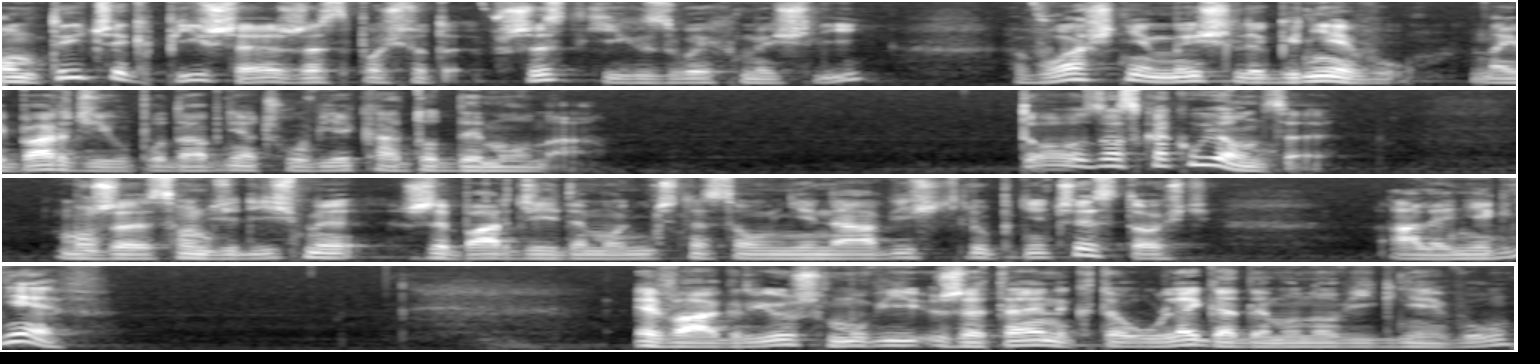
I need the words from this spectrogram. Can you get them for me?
Pontyjczyk pisze, że spośród wszystkich złych myśli, właśnie myśl gniewu najbardziej upodabnia człowieka do demona. To zaskakujące. Może sądziliśmy, że bardziej demoniczne są nienawiść lub nieczystość, ale nie gniew. Ewagriusz mówi, że ten, kto ulega demonowi gniewu,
